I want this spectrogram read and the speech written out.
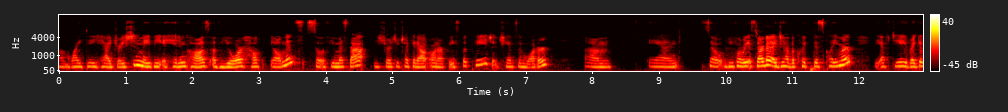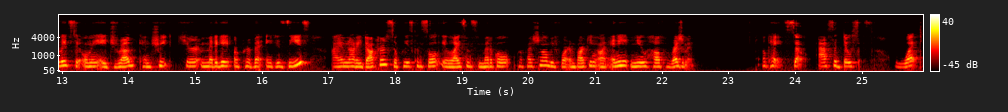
um, why dehydration may be a hidden cause of your health ailments. So if you missed that, be sure to check it out on our Facebook page at Chanson Water. Um, and so before we get started, I do have a quick disclaimer. The FDA regulates that only a drug can treat, cure, mitigate, or prevent a disease. I am not a doctor, so please consult a licensed medical professional before embarking on any new health regimen. Okay, so acidosis. What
